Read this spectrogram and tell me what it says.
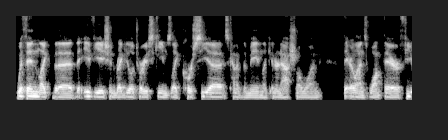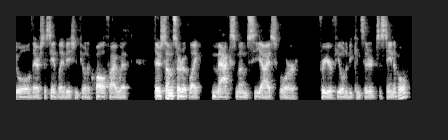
within like the the aviation regulatory schemes like CORSIA is kind of the main like international one. The airlines want their fuel, their sustainable aviation fuel to qualify with. There's some sort of like maximum CI score for your fuel to be considered sustainable.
